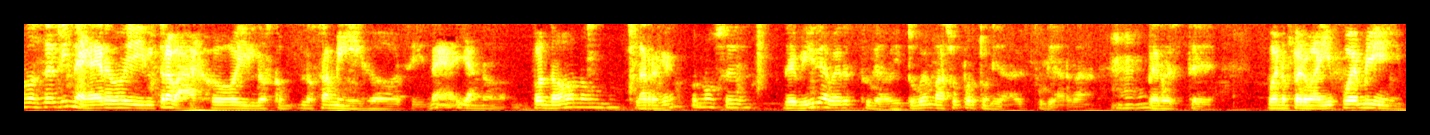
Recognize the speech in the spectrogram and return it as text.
pues el dinero y el trabajo y los los amigos y nah, ya no pues no no no, la regué pues no sé debí de haber estudiado y tuve más oportunidad de estudiar ¿verdad? pero este bueno pero ahí fue mi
